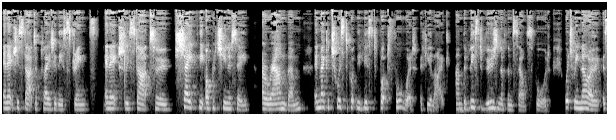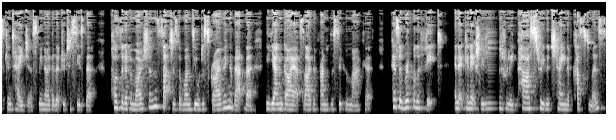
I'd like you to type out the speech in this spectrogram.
and actually start to play to their strengths and actually start to shape the opportunity around them and make a choice to put their best foot forward, if you like, um, the best version of themselves forward, which we know is contagious. We know the literature says that positive emotions, such as the ones you're describing about the, the young guy outside the front of the supermarket, has a ripple effect and it can actually literally pass through the chain of customers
